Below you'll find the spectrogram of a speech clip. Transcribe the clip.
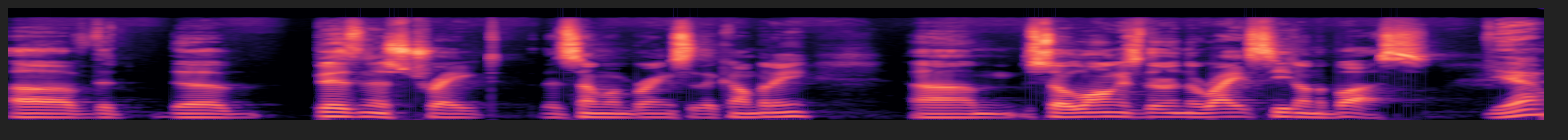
of the the business trait that someone brings to the company um, so long as they're in the right seat on the bus Yeah.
